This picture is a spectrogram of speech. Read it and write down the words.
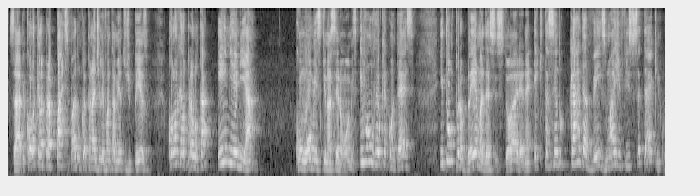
sabe? Coloca ela para participar de um campeonato de levantamento de peso. Coloca ela para lutar MMA com homens que nasceram homens. E vamos ver o que acontece. Então o problema dessa história né, é que está sendo cada vez mais difícil ser técnico.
